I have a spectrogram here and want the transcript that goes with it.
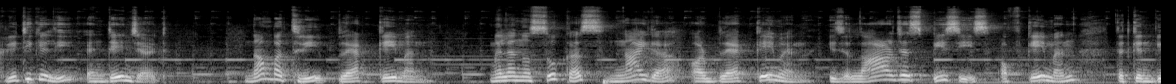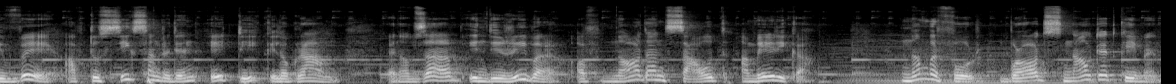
critically endangered. Number 3. Black Caiman Melanosuchus niger or black caiman is a larger species of caiman that can be up to 680 kg and observed in the river of northern South America. Number 4. Broad-snouted caiman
